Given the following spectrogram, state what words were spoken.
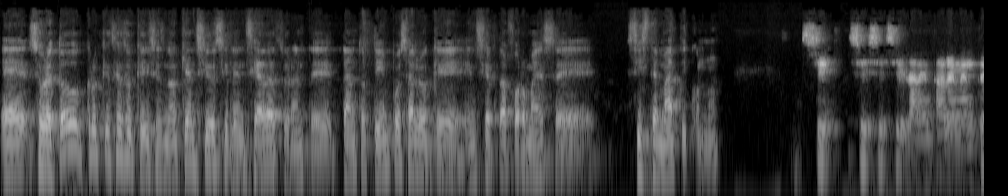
Eh, sobre todo creo que es eso que dices, ¿no? Que han sido silenciadas durante tanto tiempo, es algo que en cierta forma es eh, sistemático, ¿no? Sí, sí, sí, sí, lamentablemente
